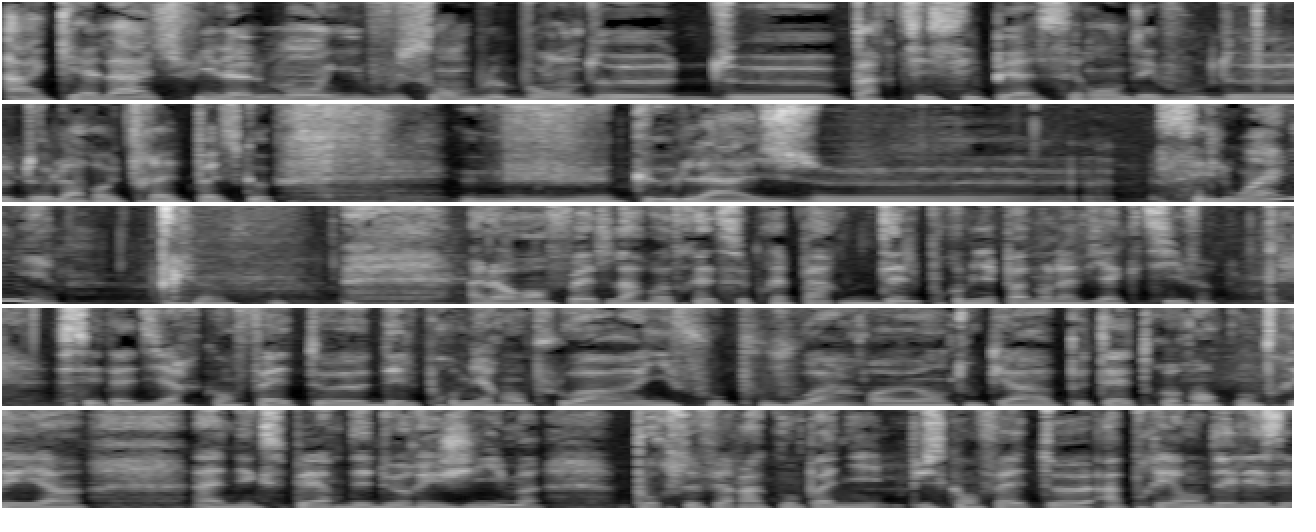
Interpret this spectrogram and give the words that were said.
à quel âge finalement il vous semble bon de, de participer à ces rendez-vous de, de la retraite? Parce que vu que l'âge euh, s'éloigne, Alors en fait, la retraite se prépare dès le premier pas dans la vie active. C'est-à-dire qu'en fait, euh, dès le premier emploi, il faut pouvoir, euh, en tout cas, peut-être rencontrer un, un expert des deux régimes pour se faire accompagner. Puisqu'en fait, euh, appréhender les,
